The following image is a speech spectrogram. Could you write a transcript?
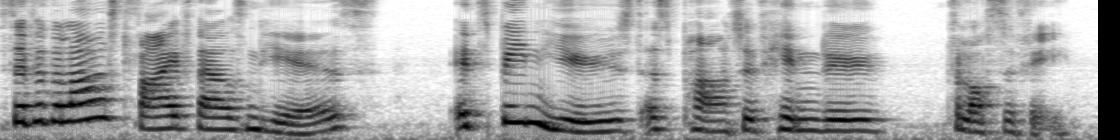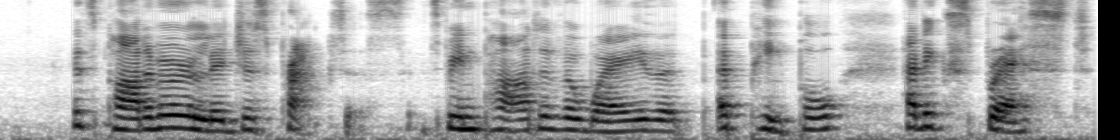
So for the last 5,000 years, it's been used as part of Hindu philosophy. It's part of a religious practice. It's been part of a way that a people have expressed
